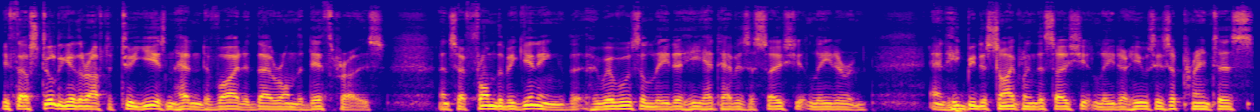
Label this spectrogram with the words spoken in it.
if they were still together after two years and hadn't divided, they were on the death throes. And so from the beginning, the, whoever was the leader, he had to have his associate leader, and and he'd be discipling the associate leader. He was his apprentice,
